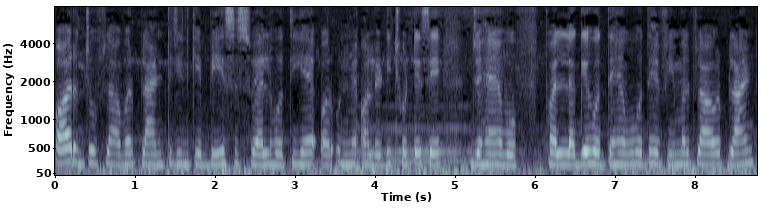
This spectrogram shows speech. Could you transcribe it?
और जो फ्लावर प्लांट जिनके बेस स्वेल होती है और उनमें ऑलरेडी छोटे से जो हैं वो फल लगे होते हैं, वो होते हैं फीमेल फ्लावर प्लांट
